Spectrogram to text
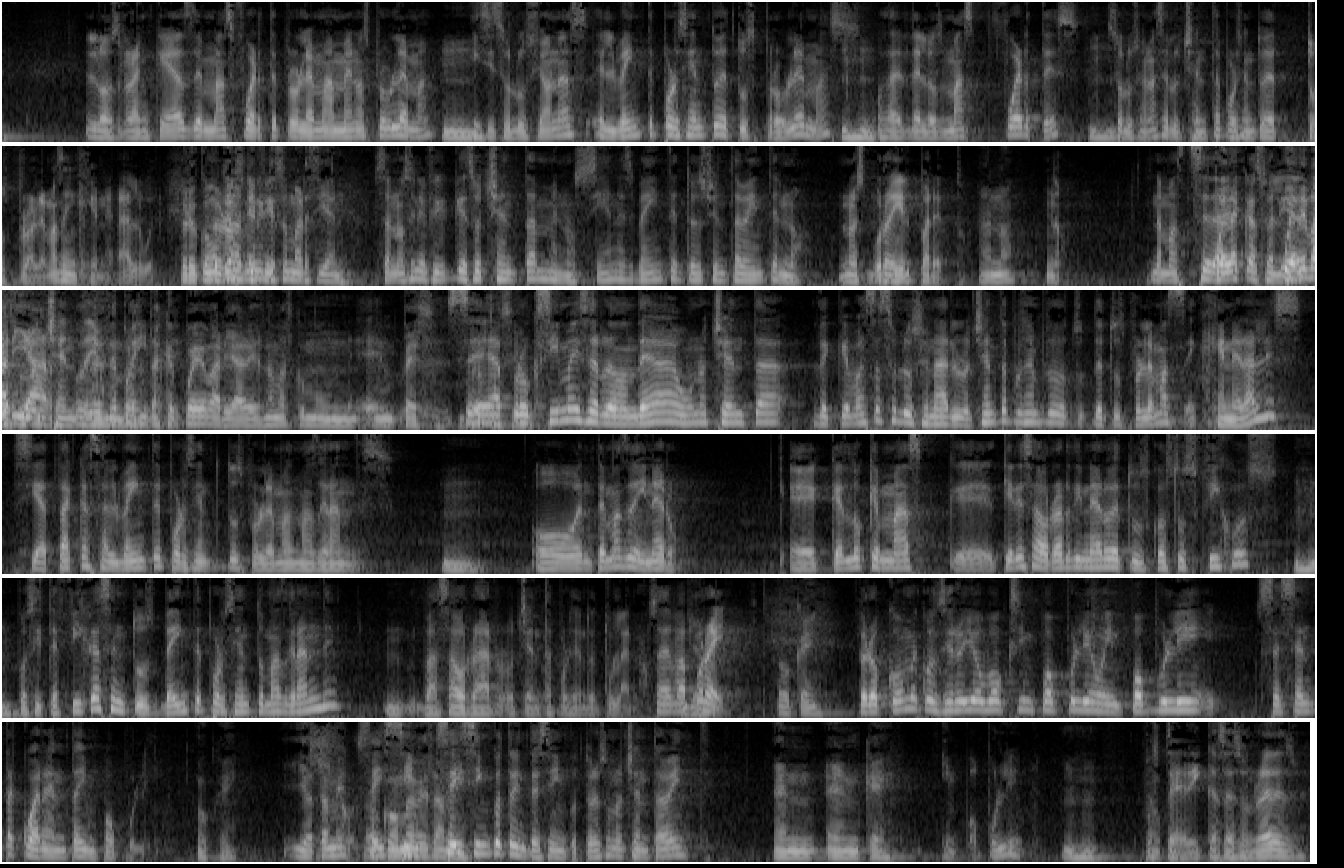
Los ranqueas de más fuerte problema a menos problema. Mm. Y si solucionas el 20% de tus problemas, Ujú. o sea, de los más fuertes, Ujú. solucionas el 80% de tus problemas en general, güey. Pero ¿cómo que no, tiene que sumar 100? O sea, no significa que es 80 menos 100 es 20, entonces 80-20 no. No es por ahí el pareto. Ah, ¿no? No. Nada más se da la casualidad puede que es un variar. 80 o sea, y ese un porcentaje 20. puede variar. Es nada más como un, Eh, un peso. Se proporción. aproxima y se redondea a un 80 de que vas a solucionar el 80% de, tu- de tus problemas generales si atacas al 20% de tus problemas más grandes. Mm. O en temas de dinero. Eh, ¿Qué es lo que más... eh, ¿Quieres ahorrar dinero de tus costos fijos? Ujú. Pues si te fijas en tus 20% más grande, vas a ahorrar 80% de tu lana. O sea, va Ya. por ahí. Ok. Pero ¿cómo me considero yo boxing populi o impopuli? 60-40 impopuli. Ok. ¿Y yo también? ¿O 6, cómo me ves a mí? 6535. Tú eres un 80-20. ¿En, ¿En qué? Impopuli. Pues te dedicas a eso en redes. güey.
